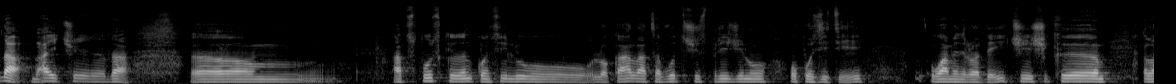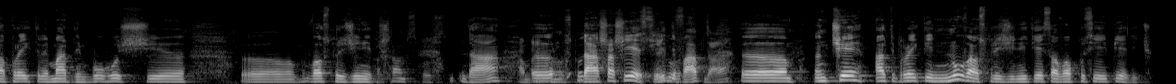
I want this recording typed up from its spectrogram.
Da, da, aici, da. Ați spus că în Consiliul Local ați avut și sprijinul opoziției, oamenilor de aici, și că la proiectele mari din Buhuș uh, v-au sprijinit. Așa am spus. Da, am uh, da așa și este, Sigur, de fapt. Da. Uh, în ce alte proiecte nu v-au sprijinit ei sau v-au pus ei piedici?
